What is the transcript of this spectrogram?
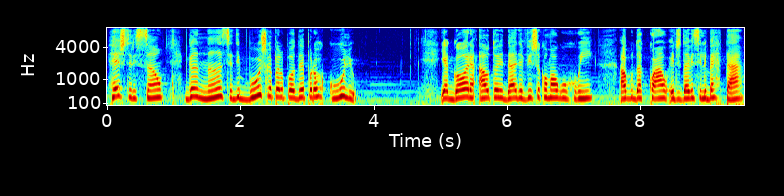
restrição, ganância, de busca pelo poder por orgulho. E agora a autoridade é vista como algo ruim, algo da qual eles devem se libertar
